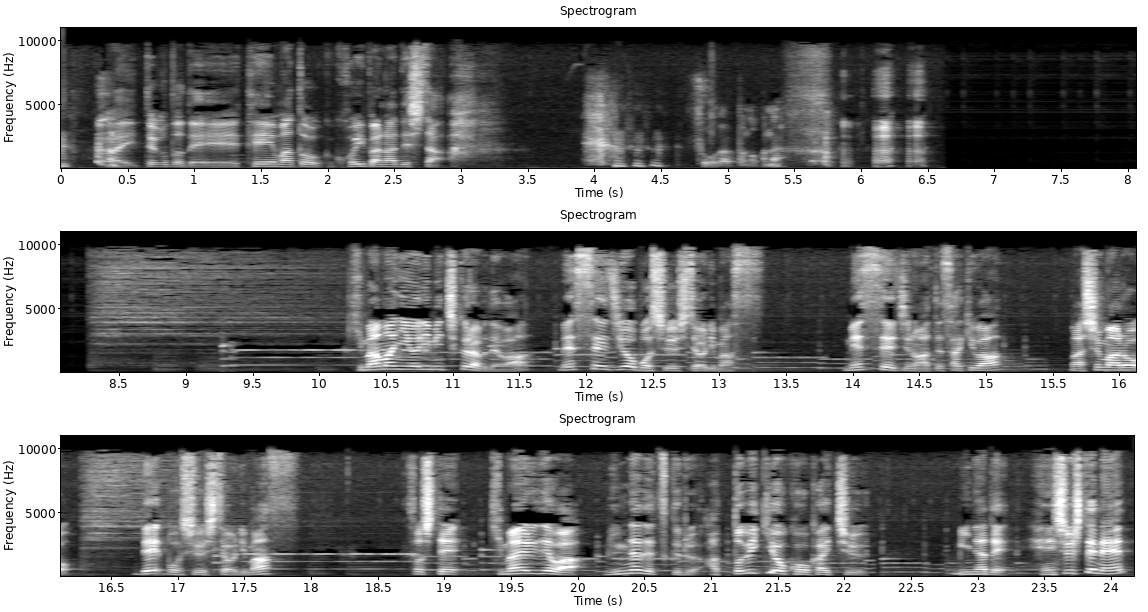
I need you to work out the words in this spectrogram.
はいということで、えーテーマトーク恋バナでしたそうだったのかな。気ままに寄り道クラブではメッセージを募集しております。メッセージの宛先はマシュマロで募集しております。そして気まよりではみんなで作るアットウィキを公開中。みんなで編集してね。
